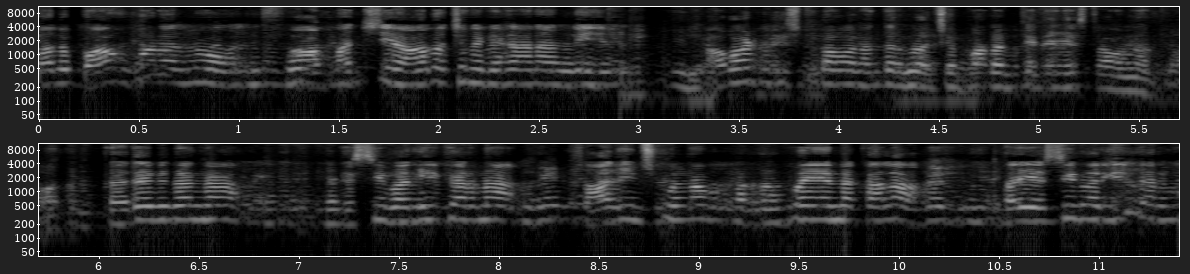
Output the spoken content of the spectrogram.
వాళ్ళు బాగుపడాలనో ఆ మంచి ఆలోచన విధానాన్ని అవార్డు తీసుకున్న వాళ్ళందరూ కూడా చెప్పాలని తెలియజేస్తా ఉన్నారు అదేవిధంగా ఎస్సీ వర్గీకరణ సాధించుకున్నాం. ముప్పై ఏళ్ళ కళ. మరి ఎస్సీ వర్గీకరణ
